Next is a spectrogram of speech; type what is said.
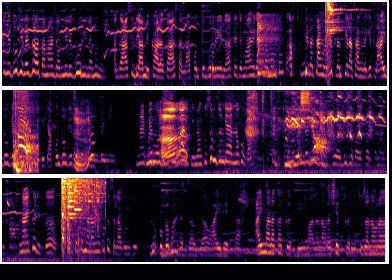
तुम्ही दोघीला जळता माझ्यावर मिले गोरी ना म्हणून. अगं असू दे आम्ही काळं का असा ना पण तू गोरी ना त्याच्यामुळे आम्ही काय म्हणतो? का तिला चांगलं घेतलं तिला चांगलं घेतलं. आई दोघी घेते आपण दोघीच नाही बहिणी. नाही मी मोठी तू बारकी मग तू समजून घ्यायला नको का? तुझे भाऊ करता माझी नाही करीत ग. त्याच्या मनाला नको तसं लागून घेऊ. नको ग भांडत जाऊ जाऊ. आई देखता. आई मला का करते? माझा नवरा शेतकरी. तुझा नवरा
